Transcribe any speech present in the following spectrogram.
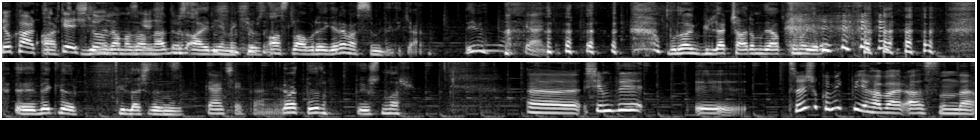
Yok artık, Artık geçti yeni onu. Ramazanlarda geçti biz o. ayrı yemek yiyoruz. Asla buraya gelemezsin mi dedik yani. Değil mi? Yok yani. Buradan güllaç çağrımı da yaptığıma göre e, bekliyorum güllaçlarınızı. Gerçekten ya. Evet buyurun. Buyursunlar. Ee, şimdi e, trajikomik bir haber aslında.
